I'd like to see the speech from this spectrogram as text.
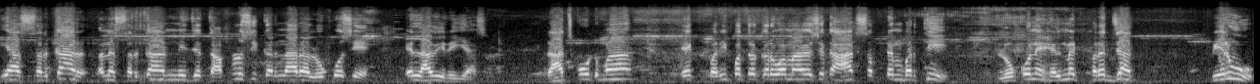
એ આ સરકાર અને સરકારની જે ચાપલુસી કરનારા લોકો છે એ લાવી રહ્યા છે. રાજકોટમાં એક પરિપત્ર કરવામાં આવ્યો છે કે આઠ સપ્ટેમ્બરથી લોકોને હેલ્મેટ ફરજિયાત પહેરવું,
